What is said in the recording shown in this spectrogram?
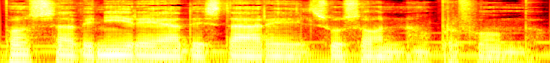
possa venire a destare il suo sonno profondo.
